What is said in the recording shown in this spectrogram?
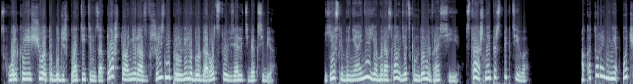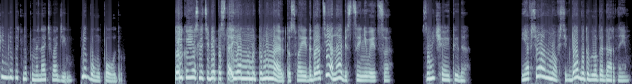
Сколько еще ты будешь платить им за то, что они раз в жизни проявили благородство и взяли тебя к себе? Если бы не они, я бы росла в детском доме в России. Страшная перспектива. О которой мне очень любит напоминать Вадим, по любому поводу. Только если тебе постоянно напоминают о своей доброте, она обесценивается замечает Ида. Я все равно всегда буду благодарна им.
